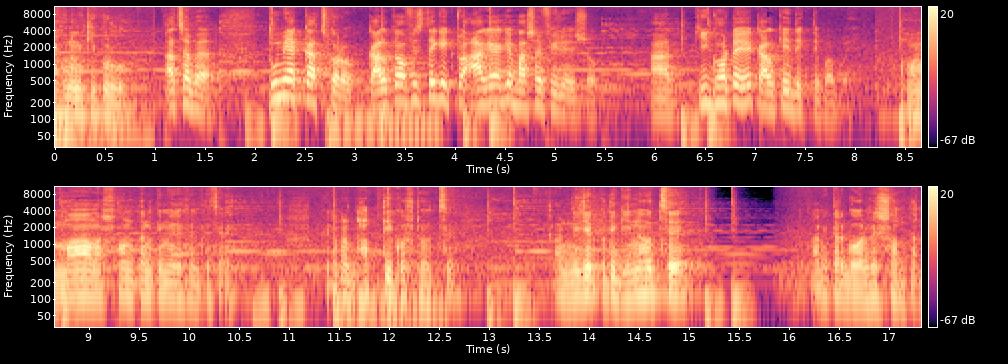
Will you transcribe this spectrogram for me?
এখন আমি কি করব? আচ্ছা ভাইয়া তুমি এক কাজ করো কালকে অফিস থেকে একটু আগে আগে বাসায় ফিরে এসো। আর কি ঘটে কালকেই দেখতে পাবে। আমার মা আমার সন্তানকে মেরে ফেলতে চায় এটা আমার ভাবতেই কষ্ট হচ্ছে। আর নিজের প্রতি ঘৃণা হচ্ছে আমি তার গর্বের সন্তান।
